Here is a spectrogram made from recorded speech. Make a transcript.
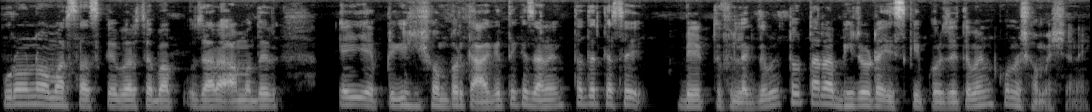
পুরনো আমার সাবস্ক্রাইবার আছে বা যারা আমাদের এই অ্যাপ্লিকেশন সম্পর্কে আগে থেকে জানেন, তাদের কাছে বিরক্ত ফিল লাগতে পারে। তো তারা ভিডিওটা স্কিপ করে যেতে পারেন, কোনো সমস্যা নেই।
